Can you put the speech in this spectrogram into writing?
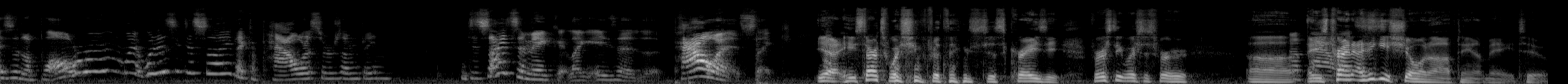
is it a ballroom? What, what does he decide? Like a palace or something? He decides to make it like is a palace? Like yeah, he starts wishing for things just crazy. First, he wishes for, uh, and he's trying. I think he's showing off to Aunt May too.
